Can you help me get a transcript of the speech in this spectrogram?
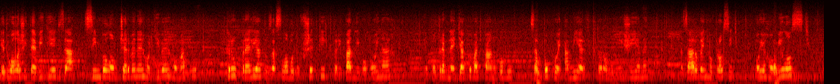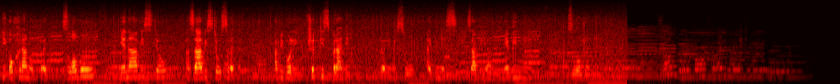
Je dôležité vidieť za symbolom červeného divého maku krv preliatu za slobodu všetkých, ktorí padli vo vojnách. Je potrebné ďakovať Pánu Bohu za pokoj a mier, v ktorom my žijeme a zároveň ho prosiť o jeho milosť i ochranu pred zlobou, nenávisťou a závisťou sveta, aby boli všetky zbranie, ktorými sú aj dnes zabíjani nevinní, zložené.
